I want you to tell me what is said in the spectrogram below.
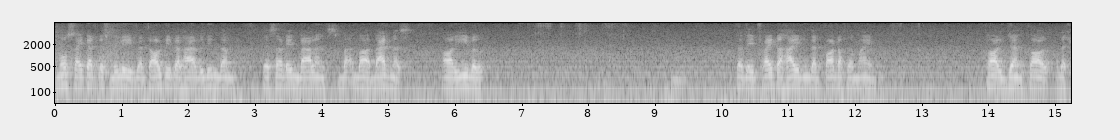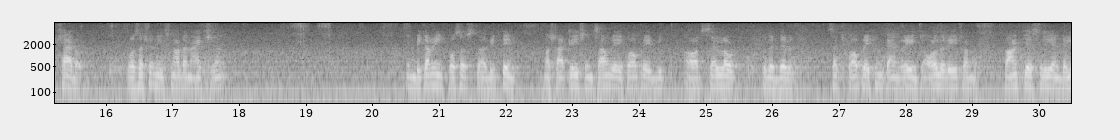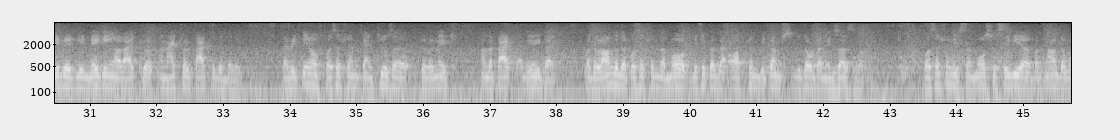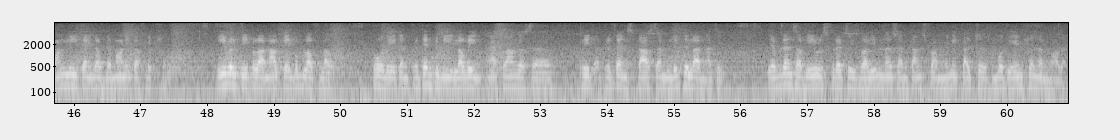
Most psychiatrists believe that all people have within them a certain balance, ba- ba- badness or evil that they try to hide in that part of the mind called Jung, called the shadow. Possession is not an accident. In becoming possessed, the victim must at least in some way cooperate with or sell out to the devil. Such cooperation can range all the way from consciously and deliberately making our actual, an actual pact with the devil. The victim of possession can choose a, to renege on the pact at any time, but the longer the possession, the more difficult the option becomes without an exorcism. Possession is the most severe but not the only kind of demonic affliction. Evil people are not capable of love, so they can pretend to be loving as long as the pre- pretense costs them little or nothing. The evidence of evil spirits is voluminous and comes from many cultures, both ancient and modern.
